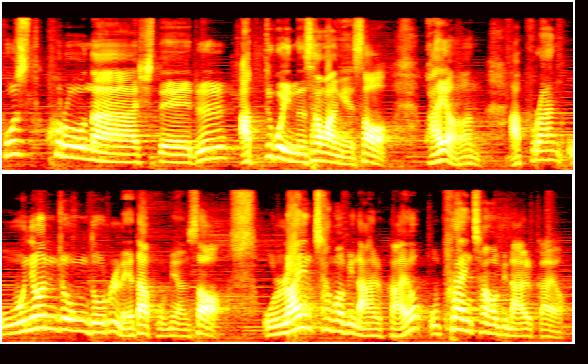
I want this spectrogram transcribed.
post 코로나 시대를 앞두고 있는 상황에서 과연 앞으로 한 5년 정도를 내다보면서 온라인 창업이 나을까요? 오프라인 창업이 나을까요?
